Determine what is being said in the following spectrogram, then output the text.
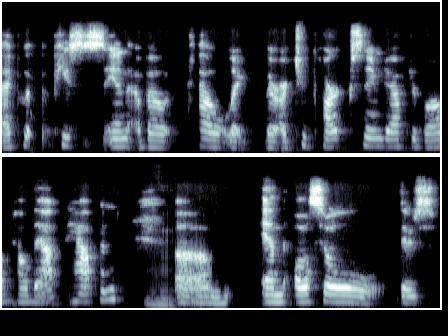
I put pieces in about how, like, there are two parks named after Bob, how that happened. Mm-hmm. Um, and also, there's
